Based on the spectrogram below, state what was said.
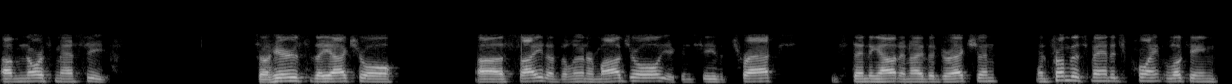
of North Massif. So here's the actual uh, site of the lunar module. You can see the tracks extending out in either direction. And from this vantage point, looking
